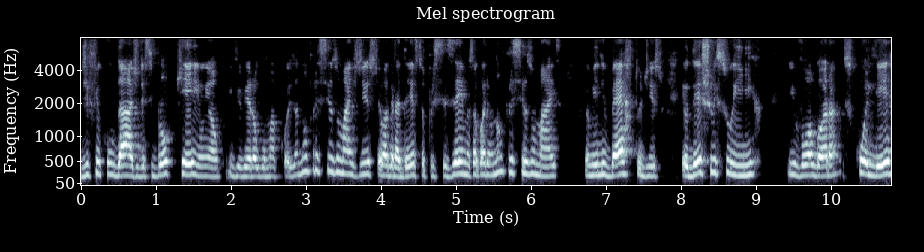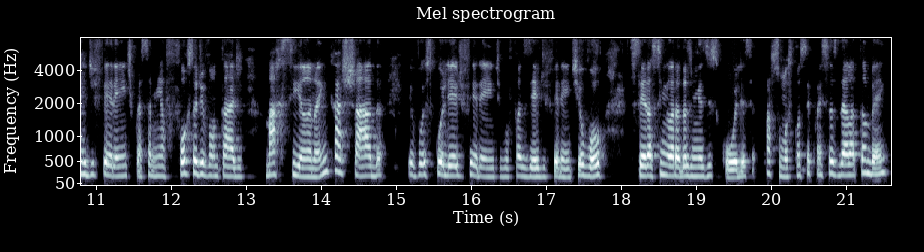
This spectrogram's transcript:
dificuldade, desse bloqueio em, em viver alguma coisa. Eu não preciso mais disso, eu agradeço, eu precisei, mas agora eu não preciso mais, eu me liberto disso, eu deixo isso ir e vou agora escolher diferente, com essa minha força de vontade marciana encaixada, eu vou escolher diferente, vou fazer diferente, eu vou ser a senhora das minhas escolhas, assumo as consequências dela também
